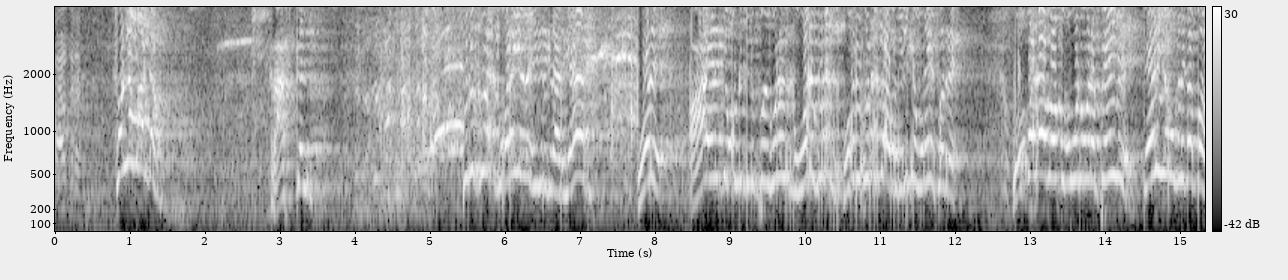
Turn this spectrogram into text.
பார்க்குறேன். சொல்ல மாட்டான் ராஸ்கல். திருக்குறளுக்கு உரை எழுதியிருக்கிறாருங்க. ஒரு ஆயிரத்தி முன்னூத்தி முப்பது குரல் இருக்கு. ஒரு குரல் ஒரு குரலுக்கு அவர் வெளியே உரைய சொல்றேன். ஒன்பதாம் வகுப்பு மூணு முறை பெயிலு தெரியும் உங்களுக்கு அப்போ.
